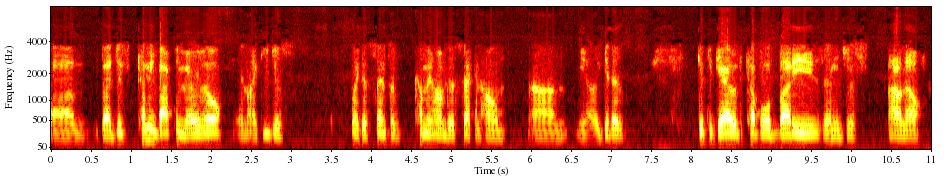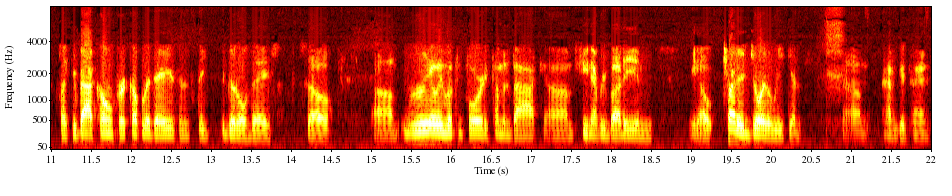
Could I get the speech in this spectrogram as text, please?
Um, but just coming back to Maryville and like you just like a sense of coming home to a second home. Um, you know, you get to get together with a couple of buddies and just I don't know. It's like you're back home for a couple of days and it's the, the good old days. So um, really looking forward to coming back, um, seeing everybody, and you know, try to enjoy the weekend, um, have a good time.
